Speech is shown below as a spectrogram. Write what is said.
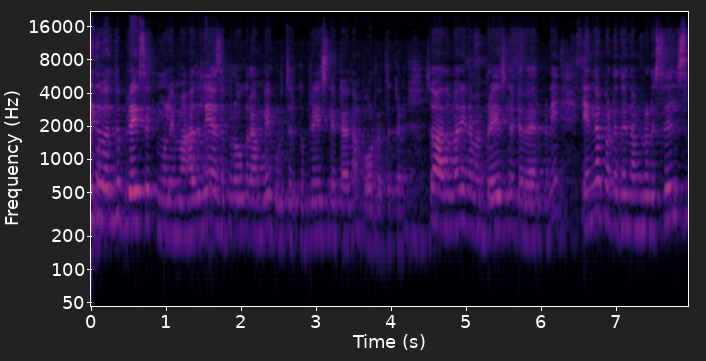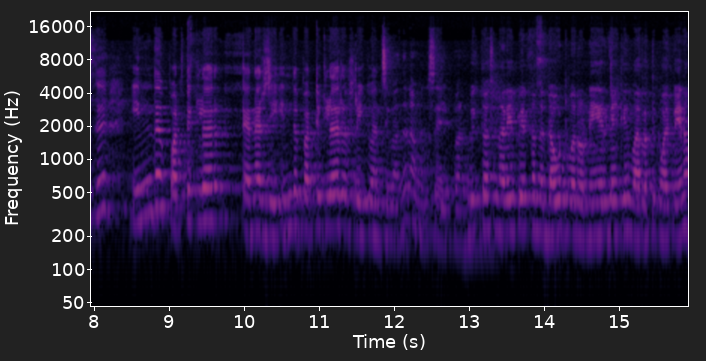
இது வந்து பிரேஸ்லெட் மூலயமா. அதுலேயே அந்த ப்ரோக்ராம்லேயே கொடுத்துருக்கு. பிரேஸ்லெட்டாக தான் போடுறதுக்குன்னு. ஸோ அது மாதிரி நம்ம பிரேஸ்லெட்டை வேர் பண்ணி என்ன பண்ணுது? நம்மளோட செல்ஸுக்கு இந்த பர்டிகுலர் எனர்ஜி இந்த பர்டிகுலர் ஃப்ரீக்குவென்சி வந்து நமக்கு செல் பண்ணுது. பிகாஸ் நிறைய பேருக்கு அந்த டவுட் வரும். நேர்களுக்கே வர்றதுக்கு வாய்ப்பு. ஏன்னா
